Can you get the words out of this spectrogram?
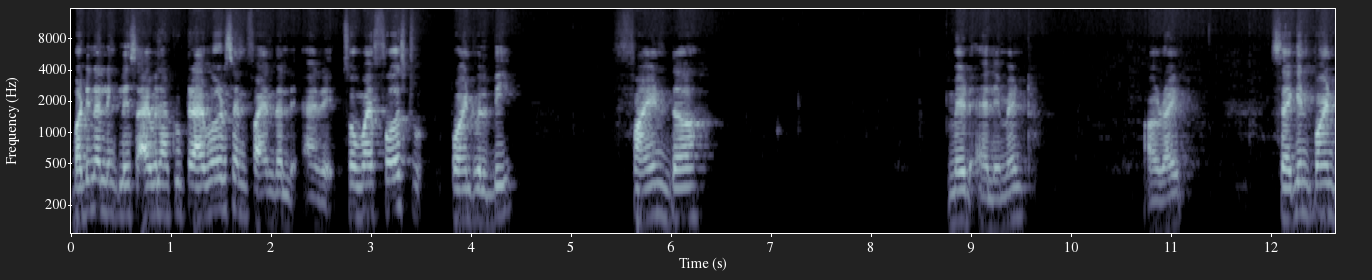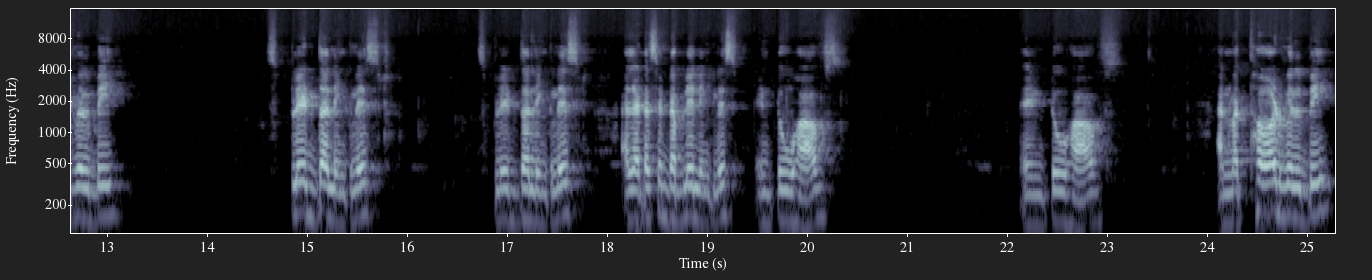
But in a linked list i will have to traverse and find the array. So my first point will be find the mid element. All right. Second point will be split the linked list split the linked list and let us say doubly linked list in two halves in two halves. And my third will be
